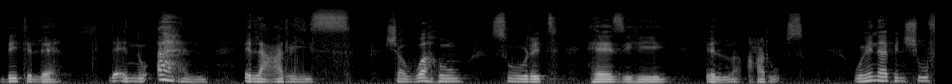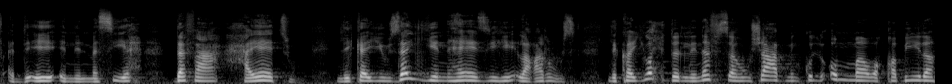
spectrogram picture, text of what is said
بيت الله لأنه أهل العريس. شوهوا صورة هذه العروس. وهنا بنشوف قد إيه إن المسيح دفع حياته لكي يزين هذه العروس لكي يحضر لنفسه شعب من كل أمة وقبيلة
